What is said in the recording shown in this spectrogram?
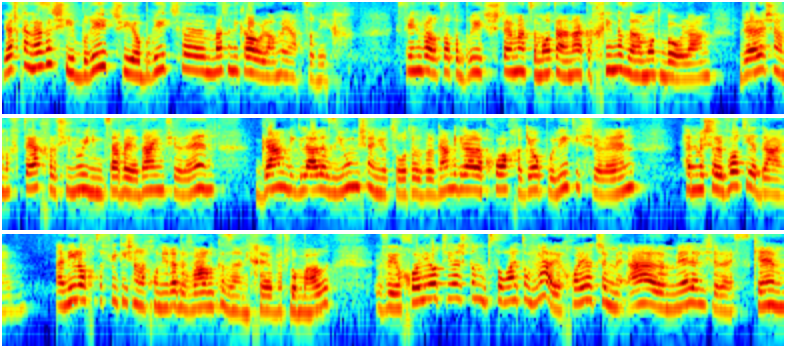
יש כאן איזושהי ברית שהיא הברית שמה שנקרא העולם היה צריך. סין וארצות הברית, שתי מעצמות הענק הכי מזהמות בעולם, ואלה שהמפתח לשינוי נמצא בידיים שלהן, גם בגלל הזיהום שהן יוצרות, אבל גם בגלל הכוח הגיאופוליטי שלהן, הן משלבות ידיים. אני לא צפיתי שאנחנו נראה דבר כזה, אני חייבת לומר, ויכול להיות שיש כאן בשורה טובה, יכול להיות שמעל המלל של ההסכם,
